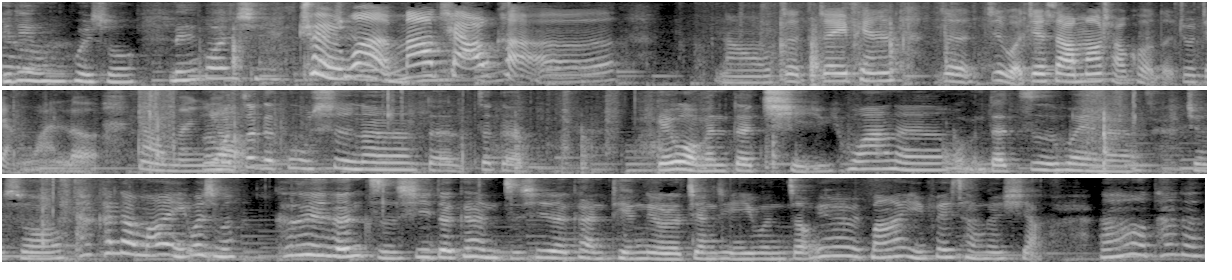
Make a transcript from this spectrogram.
一定会说没关系，去问猫乔可。然后这这一篇这自我介绍猫巧可的就讲完了。那我们有这个故事呢的这个给我们的启发呢，我们的智慧呢，就说他看到蚂蚁为什么可以很仔细的看，仔细的看，停留了将近一分钟，因为蚂蚁非常的小，然后它的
